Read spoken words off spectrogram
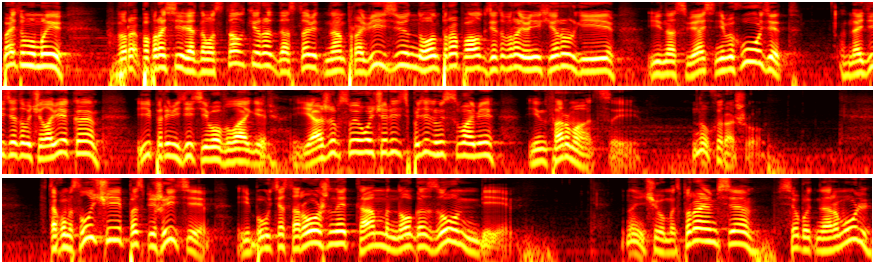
Поэтому мы попросили одного сталкера доставить нам провизию, но он пропал где-то в районе хирургии и на связь не выходит. Найдите этого человека и приведите его в лагерь. Я же, в свою очередь, поделюсь с вами информацией. Ну, хорошо. Таком случае поспешите и будьте осторожны, там много зомби. Ну ничего, мы справимся, все будет нормуль.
